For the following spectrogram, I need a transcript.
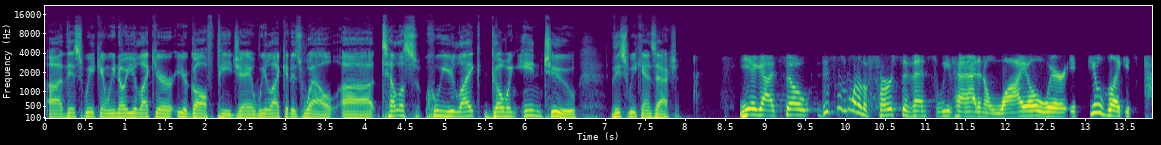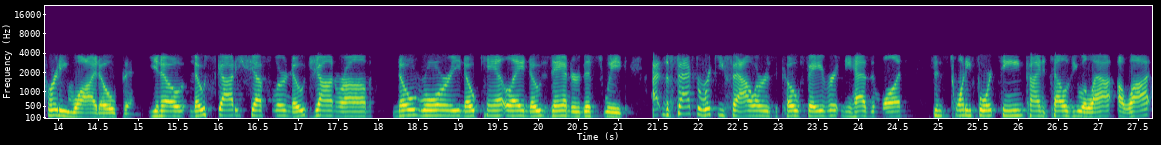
uh, this week, and we know you like your, your golf, PJ, and we like it as well. Uh, tell us who you like going into this weekend's action. Yeah, guys. So this is one of the first events we've had in a while where it feels like it's pretty wide open. You know, no Scottie Scheffler, no Jon Rahm no Rory, no Cantlay, no Xander this week. The fact that Rickie Fowler is a co-favorite and he hasn't won since 2014 kind of tells you a lot. A lot.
